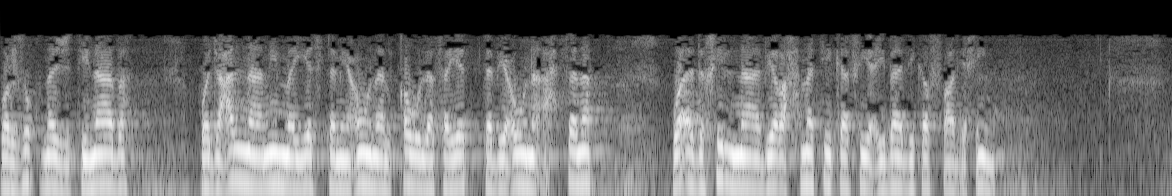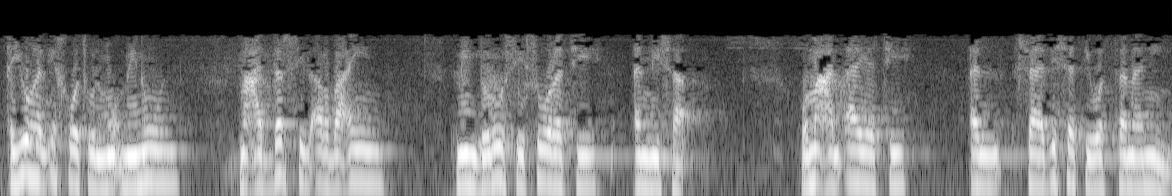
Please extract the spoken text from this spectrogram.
وارزقنا اجتنابه واجعلنا ممن يستمعون القول فيتبعون أحسنه وأدخلنا برحمتك في عبادك الصالحين. أيها الإخوة المؤمنون مع الدرس الأربعين من دروس سورة النساء ومع الآية السادسة والثمانين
